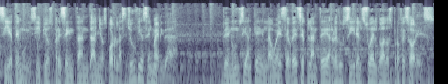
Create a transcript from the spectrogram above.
Siete municipios presentan daños por las lluvias en Mérida. Denuncian que en la USB se plantea reducir el sueldo a los profesores.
